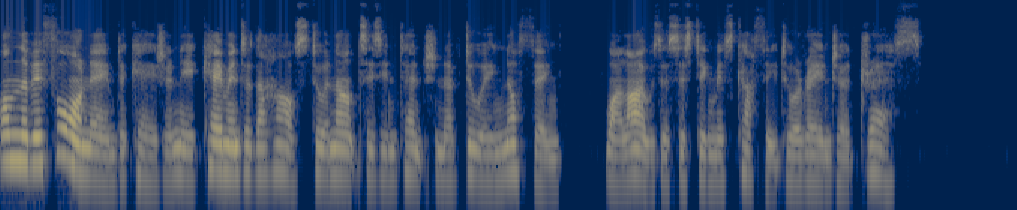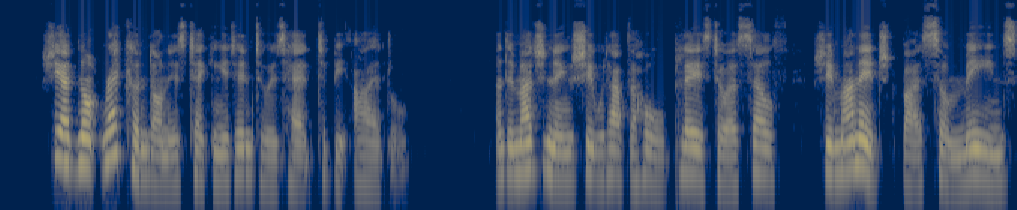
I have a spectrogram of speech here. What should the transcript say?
On the before named occasion he came into the house to announce his intention of doing nothing, while I was assisting Miss Cathy to arrange her dress. She had not reckoned on his taking it into his head to be idle; and imagining she would have the whole place to herself, she managed, by some means,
